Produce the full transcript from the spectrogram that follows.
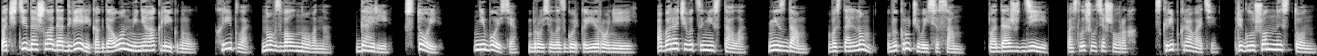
Почти дошла до двери, когда он меня окликнул. Хрипло, но взволнованно. «Дари, стой!» «Не бойся», — бросила с горькой иронией. Оборачиваться не стала. «Не сдам. В остальном выкручивайся сам». «Подожди!» — послышался шорох. Скрип кровати. Приглушенный стон.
